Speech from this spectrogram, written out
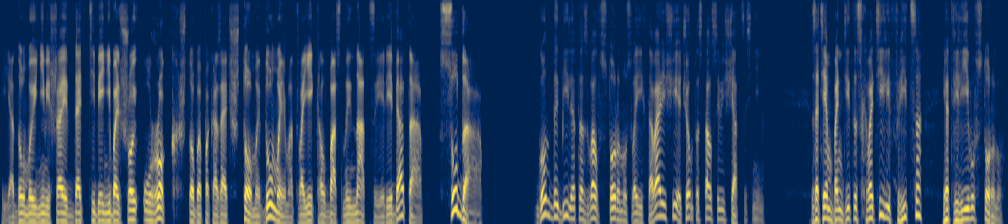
Я думаю, не мешает дать тебе небольшой урок, чтобы показать, что мы думаем о твоей колбасной нации. Ребята, сюда!» Гонда Биль отозвал в сторону своих товарищей и о чем-то стал совещаться с ними. Затем бандиты схватили фрица и отвели его в сторону.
